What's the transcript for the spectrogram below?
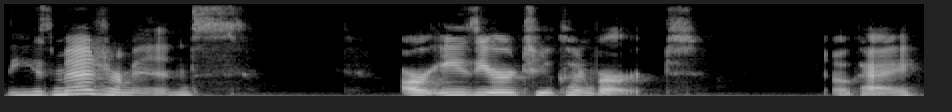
these measurements are easier to convert. Okay?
